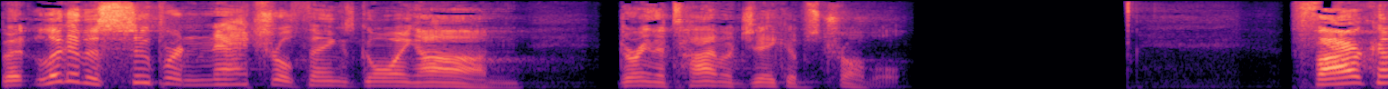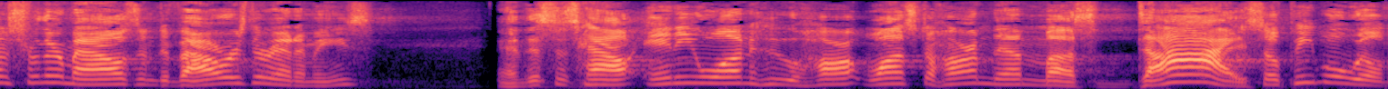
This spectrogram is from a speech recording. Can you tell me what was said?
But look at the supernatural things going on during the time of Jacob's trouble. Fire comes from their mouths and devours their enemies. And this is how anyone who har- wants to harm them must die. So people will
